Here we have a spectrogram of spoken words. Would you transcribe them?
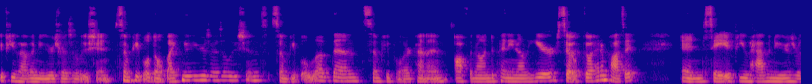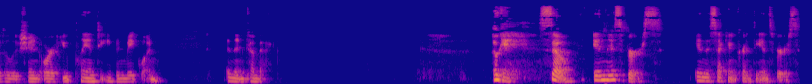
if you have a New Year's resolution. Some people don't like New Year's resolutions. Some people love them. Some people are kind of off and on depending on the year. So go ahead and pause it and say if you have a New Year's resolution or if you plan to even make one, and then come back. Okay, so in this verse, in the second Corinthians verse,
